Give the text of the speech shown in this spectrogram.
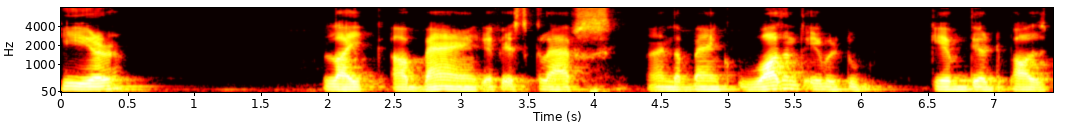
here like a bank if it's collapsed and the bank wasn't able to give their deposit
